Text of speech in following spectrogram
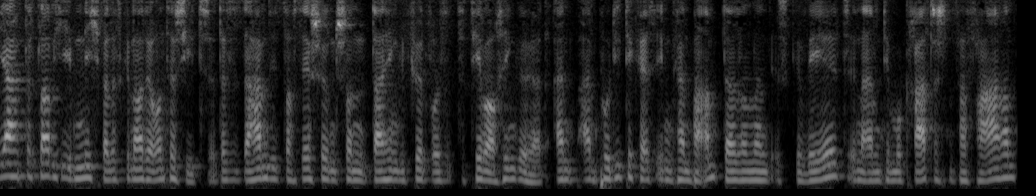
Ja, das glaube ich eben nicht, weil das ist genau der Unterschied. Das ist, da haben Sie es doch sehr schön schon dahin geführt, wo das Thema auch hingehört. Ein, ein Politiker ist eben kein Beamter, sondern ist gewählt in einem demokratischen Verfahren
